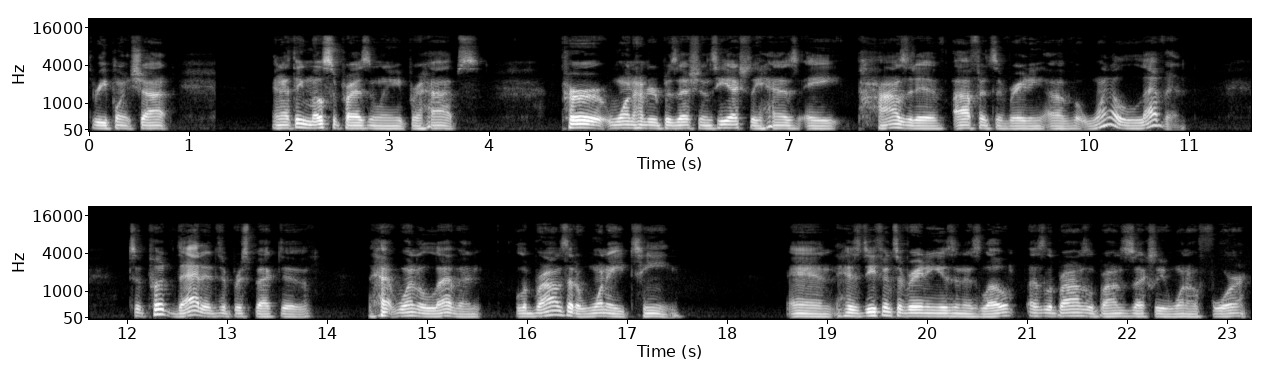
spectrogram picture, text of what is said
three point shot. And I think most surprisingly, perhaps, per 100 possessions, he actually has a positive offensive rating of 111. To put that into perspective, that 111, LeBron's at a 118. And his defensive rating isn't as low as LeBron's. LeBron's is actually a 104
